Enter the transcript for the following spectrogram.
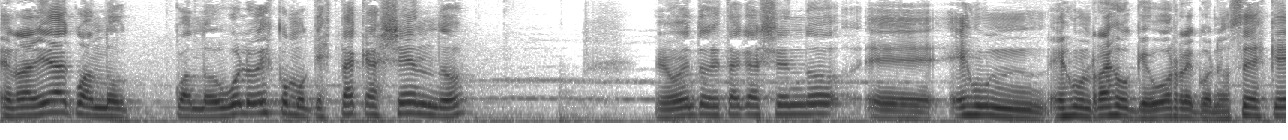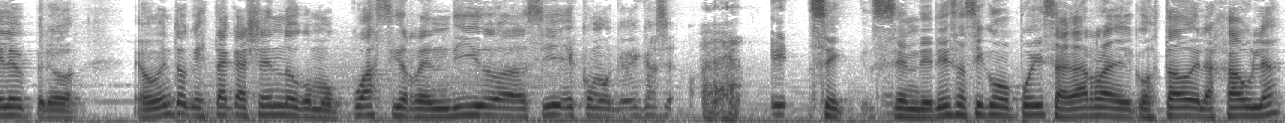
en realidad cuando, cuando vos lo ves como que está cayendo, en el momento que está cayendo, eh, es, un, es un rasgo que vos reconoces, Caleb, pero en el momento que está cayendo como cuasi rendido así, es como que y se, se endereza así como puede y se agarra del costado de la jaula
